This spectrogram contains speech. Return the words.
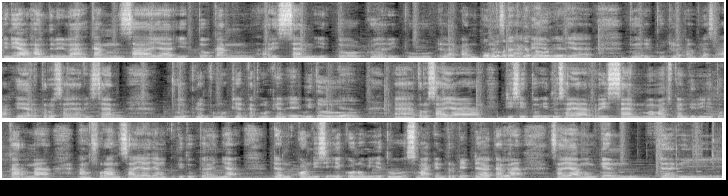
Ini alhamdulillah kan saya itu kan resign itu 2018 Oh, belum ada akhir, tahun ya? ya 2018 akhir terus saya resign dua bulan kemudian ketemu dengan EU itu Iya. nah terus saya di situ itu saya resign memajukan diri itu karena angsuran saya yang begitu banyak dan kondisi ekonomi itu semakin berbeda karena saya mungkin dari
